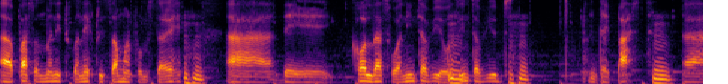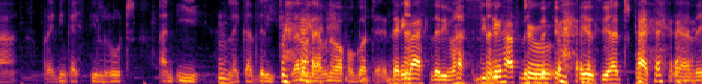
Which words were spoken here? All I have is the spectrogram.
uh, person, managed to connect with someone from Starehe. Mm-hmm. Uh, they called us for an interview. I was Mm. interviewed. I think I passed, uh, but I think I still wrote an E, like a three. That one I've never forgotten. The reverse. the reverse. Did you have to- yes, you had to touch uh, the,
